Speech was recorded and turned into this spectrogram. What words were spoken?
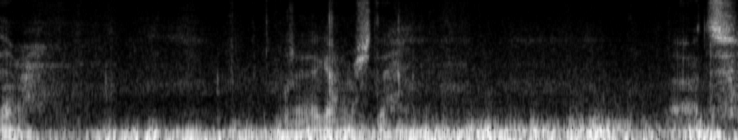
Değil mi? Buraya gelmişti. Evet.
